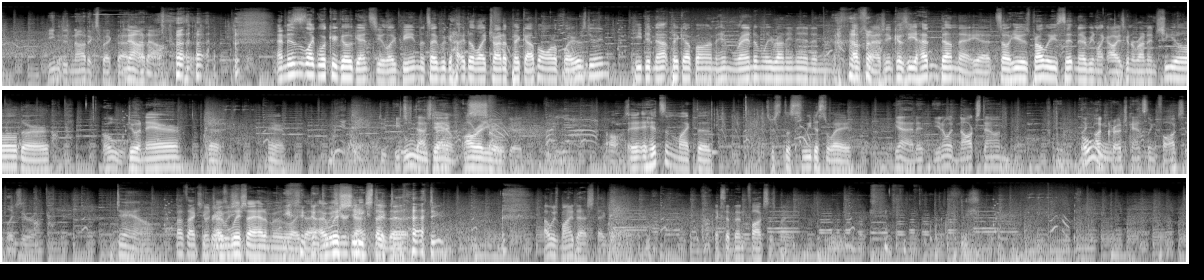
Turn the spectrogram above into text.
Bean did not expect that. No, no. And this is like what could go against you, like being the type of guy to like try to pick up on what a player's doing. He did not pick up on him randomly running in and up smashing because he hadn't done that yet. So he was probably sitting there being like, "Oh, he's gonna run in shield or oh, do a nair." But here, dude, Peach's Ooh, dash damn, already so good. oh, it, it hits him like the just the sweetest way. Yeah, and it, you know it knocks down like Oh. uncrouch canceling Fox at like zero. Damn. That's actually Don't I wish I had a move like that. I wish your Sheiks dash did attack that. dude. That was my dash tag. Except then Fox is my.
